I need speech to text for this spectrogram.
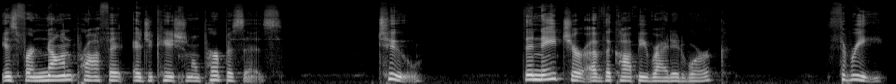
is for nonprofit educational purposes. 2. The nature of the copyrighted work. 3.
